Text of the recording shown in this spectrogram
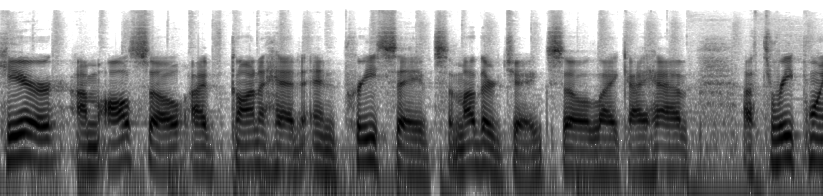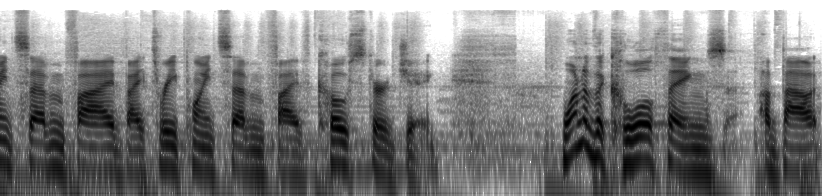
Here, I'm also, I've gone ahead and pre-saved some other jigs. So like I have a 3.75 by 3.75 coaster jig. One of the cool things about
